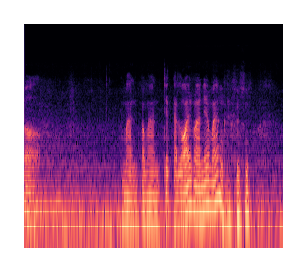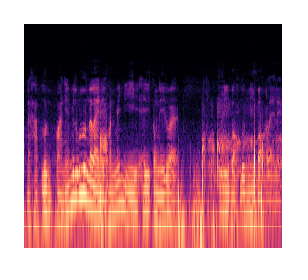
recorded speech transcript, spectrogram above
ก็มาณประมาณเจ็ดแปดร้อยประมาณเนี้ยมั้งนะครับ รุ่นประมาณนี้ไม่รู้รุ่นอะไรเนี่ย มันไม่มีไอ้ตรงนี้ด้วย ไม่มีบอกรุ่นไม่มีบอกอะไรเลย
